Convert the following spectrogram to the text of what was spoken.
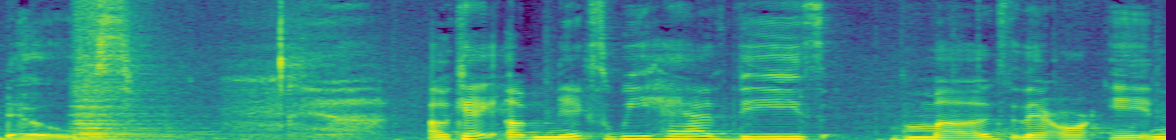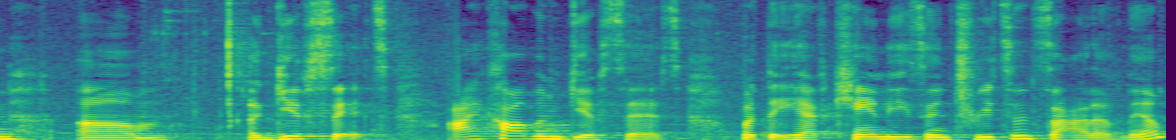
Does. Okay, up next we have these mugs that are in um, gift set. I call them gift sets, but they have candies and treats inside of them.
